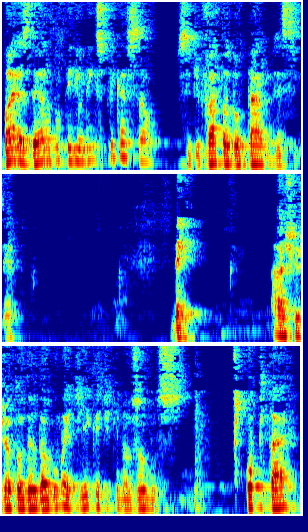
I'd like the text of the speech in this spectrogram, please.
várias delas não teriam nem explicação se de fato adotarmos esse método. Bem, acho que já estou dando alguma dica de que nós vamos optar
